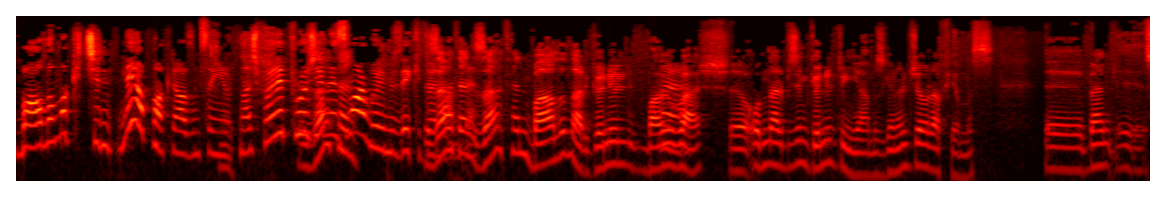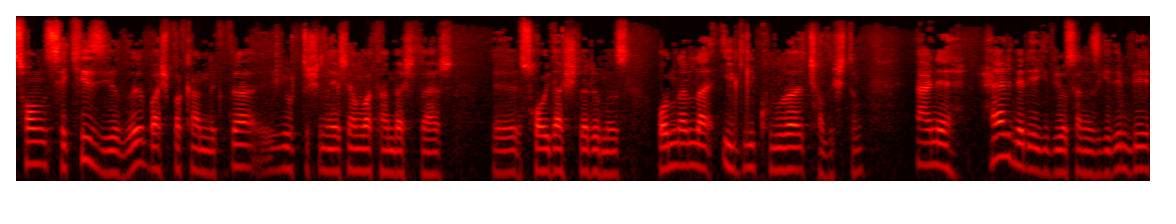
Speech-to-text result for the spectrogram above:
bağlamak için ne yapmak lazım Sayın Yurtnaş? Böyle bir projeniz Zaten- var mı önümüzdeki dönemde? Zaten zaten bağlılar, gönül bağı Evet. var. Ee, Onlar bizim gönül dünyamız, gönül coğrafyamız. Ben e, son 8 yılı başbakanlıkta e, yurt dışında yaşayan vatandaşlar, e, soydaşlarımız, onlarla ilgili konuda çalıştım. Yani her nereye gidiyorsanız gidin bir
